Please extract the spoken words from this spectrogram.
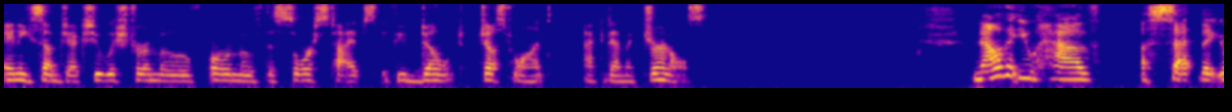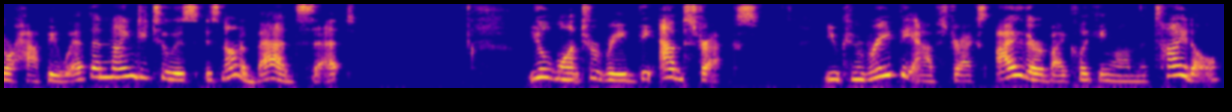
any subjects you wish to remove or remove the source types if you don't just want academic journals. Now that you have a set that you're happy with, and 92 is, is not a bad set, you'll want to read the abstracts. You can read the abstracts either by clicking on the title,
